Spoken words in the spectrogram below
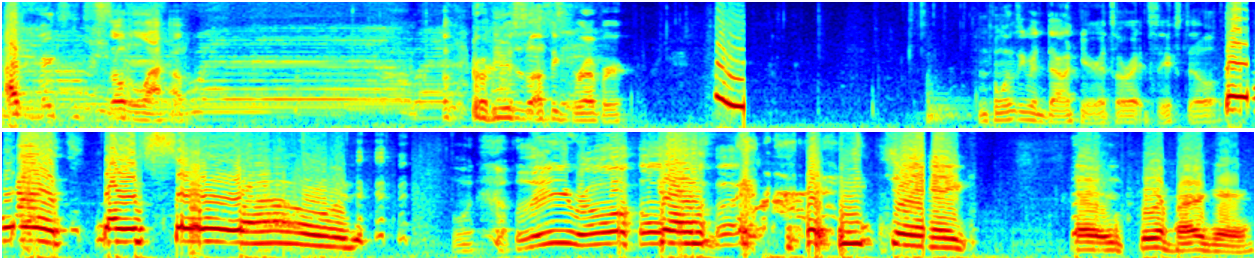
that makes it so loud. We're just lasting forever. No one's even down here. It's alright. Stay still. That was, that was so loud! Leroy. Jake! Hey, be a burger.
